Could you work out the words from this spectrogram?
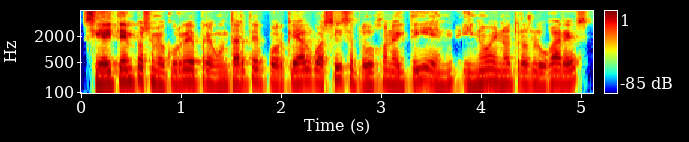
Si hay tiempo, se me ocurre preguntarte por qué algo así se produjo en Haití y no en otros lugares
